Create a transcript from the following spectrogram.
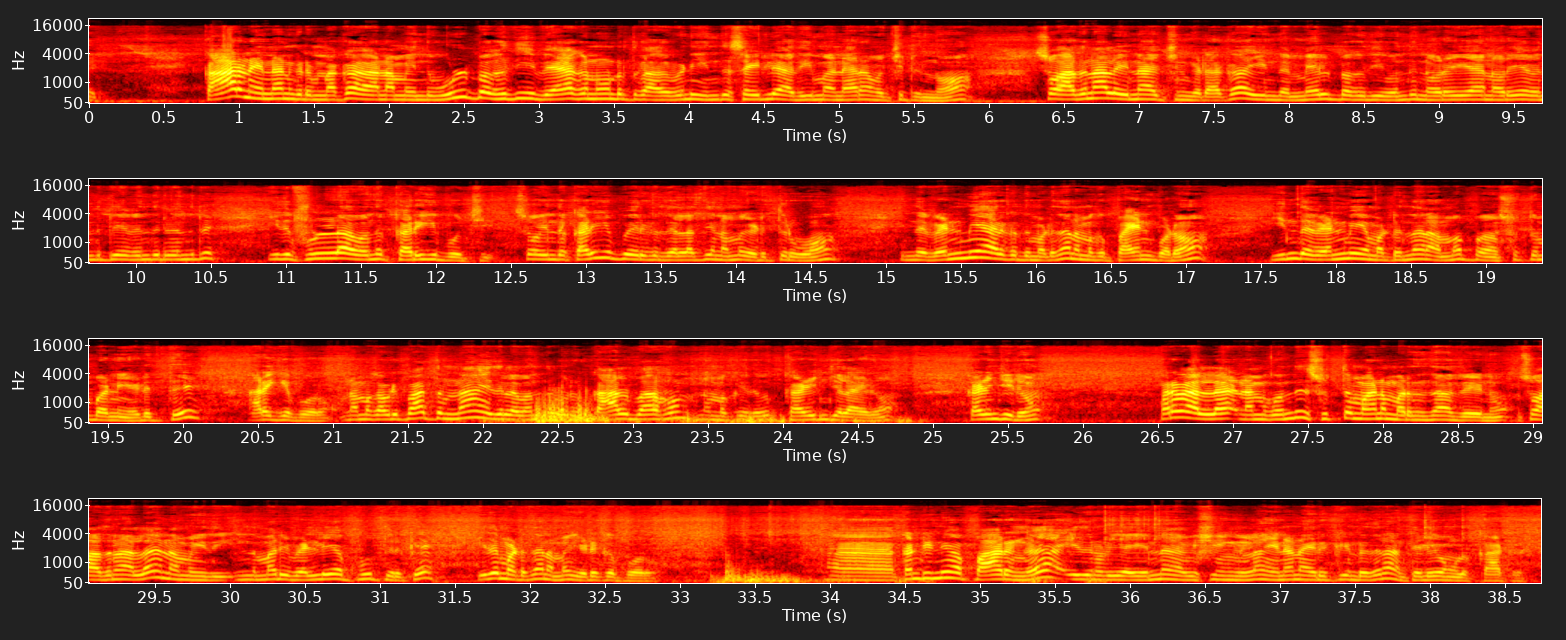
காரணம் என்னன்னு கேட்டோம்னாக்கா நம்ம இந்த உள்பகுதி வேகணுன்றதுக்காக வேண்டி இந்த சைட்லேயே அதிகமாக நேரம் வச்சுட்டு இருந்தோம். ஸோ அதனால் என்ன ஆச்சுன்னு கேட்டாக்கா இந்த மேல் பகுதி வந்து நிறையா நிறைய வெந்துட்டு வெந்துட்டு வந்துட்டு இது ஃபுல்லாக வந்து கருகி போச்சு. ஸோ இந்த கருகி போயிருக்கிறது எல்லாத்தையும் நம்ம எடுத்துருவோம். இந்த வெண்மையாக இருக்கிறது மட்டும்தான் நமக்கு பயன்படும். இந்த வெண்மையை மட்டும்தான் நம்ம இப்போ சுத்தம் பண்ணி எடுத்து அரைக்க போகிறோம் நமக்கு அப்படி பார்த்தோம்னா இதில் வந்து ஒரு கால் பாகம் நமக்கு இது கழிஞ்சலாயிடும் கழிஞ்சிடும். பரவாயில்ல நமக்கு வந்து சுத்தமான மருந்து தான் வேணும். ஸோ அதனால் நம்ம இது இந்த மாதிரி வெள்ளையாக பூத்துருக்கு இதை மட்டும் தான் நம்ம எடுக்க போகிறோம் கண்டினியூவாக பாருங்கள் இதனுடைய என்ன விஷயங்கள்லாம் என்னென்ன இருக்குன்றதை நான் தெளிவாக உங்களுக்கு காட்டுறேன்.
